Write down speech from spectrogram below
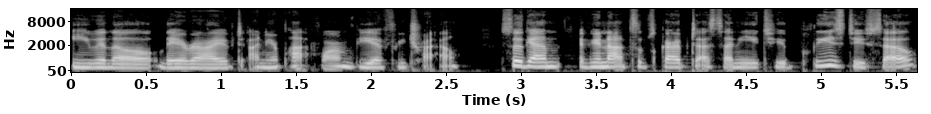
even though they arrived on your platform via free trial. So, again, if you're not subscribed to us on YouTube, please do so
